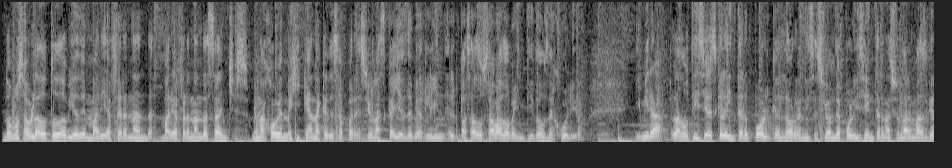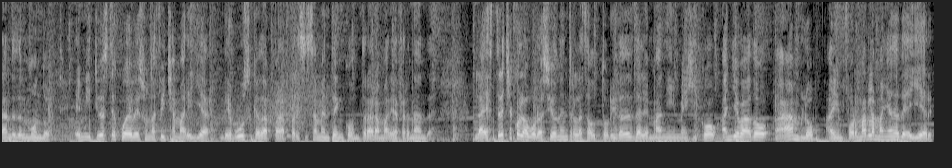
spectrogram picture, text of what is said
No hemos hablado todavía de María Fernanda, María Fernanda Sánchez, una joven mexicana que desapareció en las calles de Berlín el pasado sábado 22 de julio. Y mira, la noticia es que la Interpol, que es la organización de policía internacional más grande del mundo, emitió este jueves una ficha amarilla de búsqueda para precisamente encontrar a María Fernanda. La estrecha colaboración entre las autoridades de Alemania y México han llevado a AMLO a informar la mañana de ayer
